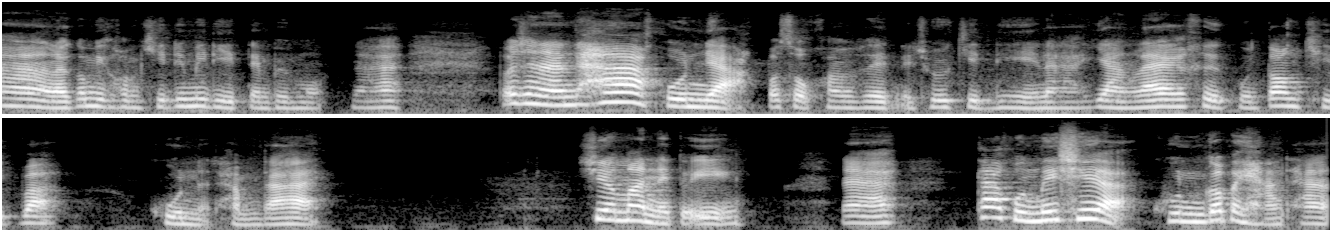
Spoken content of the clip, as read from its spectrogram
อ้างแล้วก็มีความคิดที่ไม่ดีเต็มไปหมดนะคะเพราะฉะนั้นถ้าคุณอยากประสบความสำเร็จในธุรกิจนี้นะคะอย่างแรกก็คือคุณต้องคิดว่าคุณน่ะทำได้ เชื่อมั่นในตัวเองนะคะถ้าคุณไม่เชื่อคุณก็ไปหาทาง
